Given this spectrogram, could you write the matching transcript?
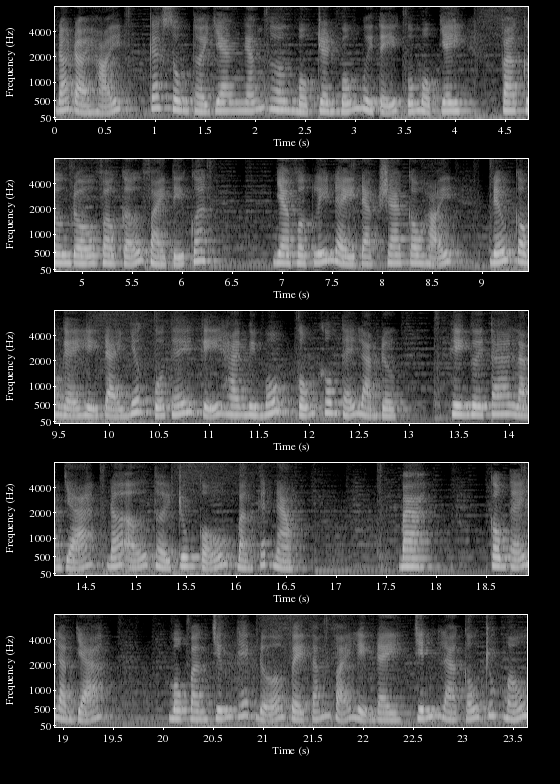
nó đòi hỏi các xung thời gian ngắn hơn 1 trên 40 tỷ của một giây và cường độ vào cỡ vài tỷ quát. Nhà vật lý này đặt ra câu hỏi, nếu công nghệ hiện đại nhất của thế kỷ 21 cũng không thể làm được, thì người ta làm giả nó ở thời Trung Cổ bằng cách nào? 3. Không thể làm giả Một bằng chứng thép nữa về tấm vải liệm này chính là cấu trúc máu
